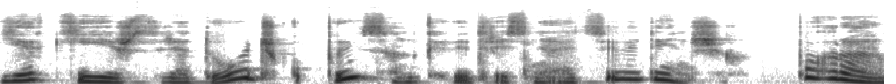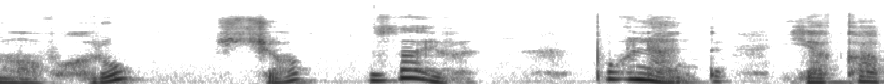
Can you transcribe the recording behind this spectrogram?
які ж з рядочку писанки відрізняються від інших. Пограємо в гру, що зайве. Погляньте, яка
